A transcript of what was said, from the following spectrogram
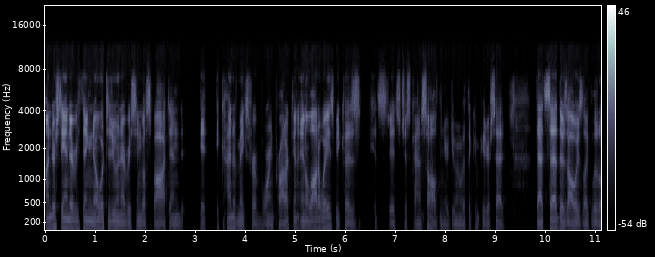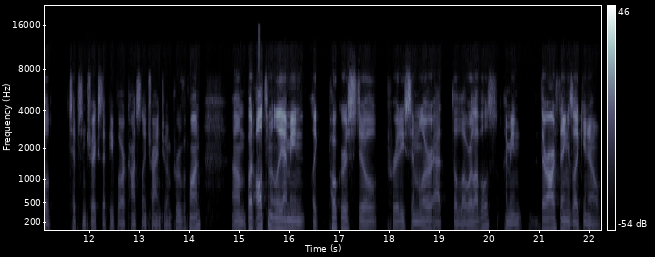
understand everything know what to do in every single spot and it it kind of makes for a boring product in, in a lot of ways because it's it's just kind of solved and you're doing what the computer said. That said there's always like little tips and tricks that people are constantly trying to improve upon. Um, but ultimately i mean like poker is still pretty similar at the lower levels. I mean there are things like you know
